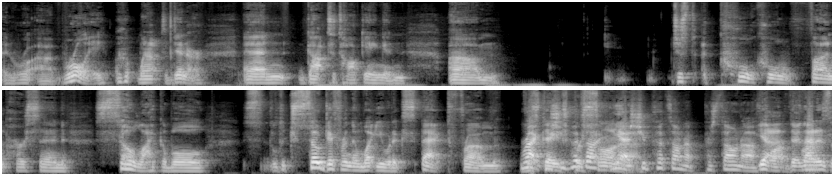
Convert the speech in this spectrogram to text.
and uh, Roy went out to dinner and got to talking and um, just a cool, cool, fun person, so likable, so different than what you would expect from Right, stage she puts persona. on yeah, she puts on a persona. Yeah, for, th- for- that is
